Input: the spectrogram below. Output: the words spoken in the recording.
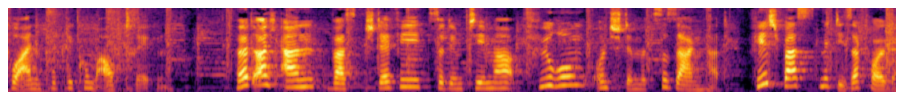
vor einem Publikum auftreten. Hört euch an, was Steffi zu dem Thema Führung und Stimme zu sagen hat. Viel Spaß mit dieser Folge.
